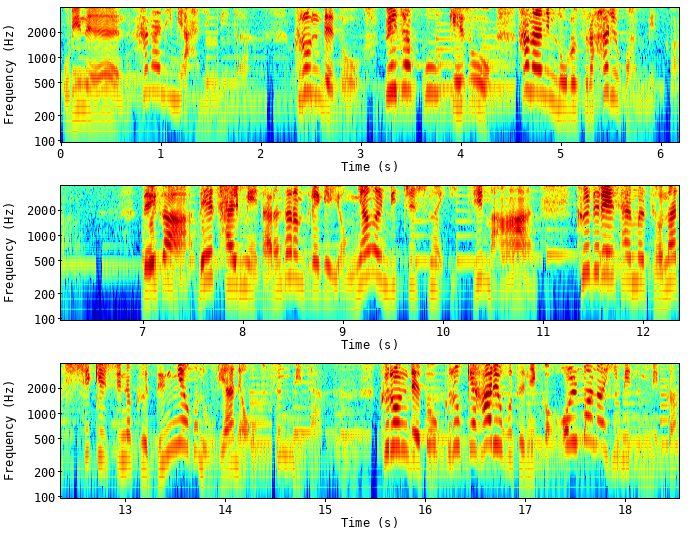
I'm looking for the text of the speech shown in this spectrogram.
우리는 하나님이 아닙니다. 그런데도 왜 자꾸 계속 하나님 노릇을 하려고 합니까? 내가 내 삶이 다른 사람들에게 영향을 미칠 수는 있지만 그들의 삶을 변화시킬 수 있는 그 능력은 우리 안에 없습니다. 그런데도 그렇게 하려고 드니까 얼마나 힘이 듭니까?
